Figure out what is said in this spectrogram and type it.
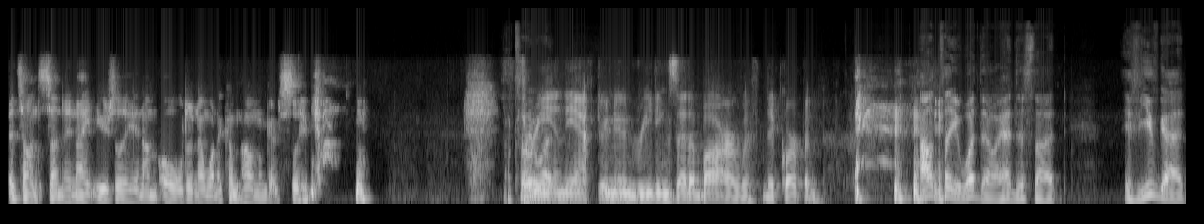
it's on Sunday night usually, and I'm old and I want to come home and go to sleep. I'll tell, you Three what, in the afternoon readings at a bar with Nik Korpon. I'll tell you what, though. I had this thought. If you've got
